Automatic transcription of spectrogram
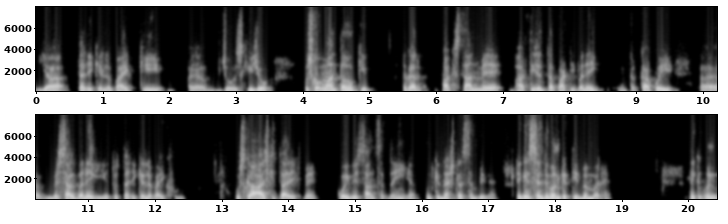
या तहरीक लबाइक की जो इसकी जो, उसको मानता हूँ कि अगर पाकिस्तान में भारतीय जनता पार्टी बने का कोई मिसाल बनेगी तो तहरीक लबाइक होगी। उसका आज की तारीख में कोई भी सांसद नहीं है, उनकी नेशनल असेंबली में लेकिन सिंध में उनके तीन मेंबर हैं। लेकिन उन,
